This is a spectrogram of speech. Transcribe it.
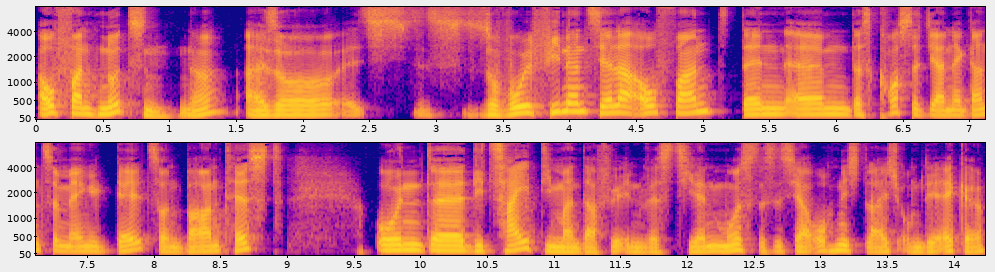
Aufwand nutzen. Ne? Also ich, sowohl finanzieller Aufwand, denn ähm, das kostet ja eine ganze Menge Geld, so ein Bahntest. Und äh, die Zeit, die man dafür investieren muss, das ist ja auch nicht gleich um die Ecke.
